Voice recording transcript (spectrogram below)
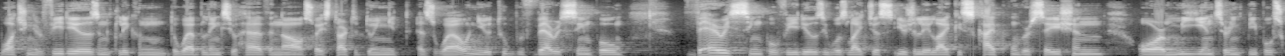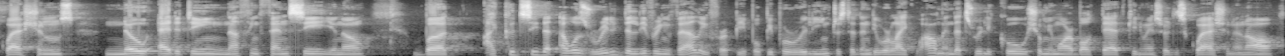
watching your videos and click on the web links you have and also I started doing it as well on YouTube with very simple very simple videos it was like just usually like a Skype conversation or me answering people's questions no editing nothing fancy you know but I could see that I was really delivering value for people. People were really interested and they were like, wow, man, that's really cool. Show me more about that. Can you answer this question and all?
